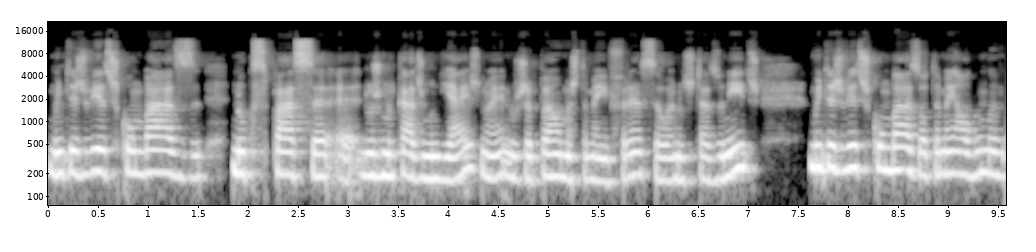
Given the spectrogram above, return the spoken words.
muitas vezes com base no que se passa uh, nos mercados mundiais, não é? No Japão, mas também em França ou nos Estados Unidos, muitas vezes com base, ou também alguma,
